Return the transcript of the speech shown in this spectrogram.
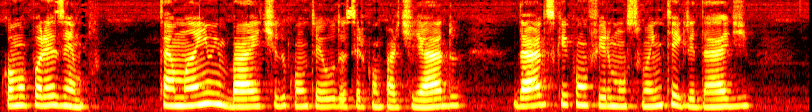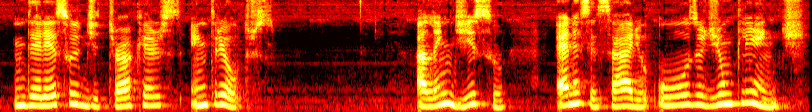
como por exemplo, tamanho em byte do conteúdo a ser compartilhado, dados que confirmam sua integridade, endereço de trackers, entre outros. Além disso, é necessário o uso de um cliente,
